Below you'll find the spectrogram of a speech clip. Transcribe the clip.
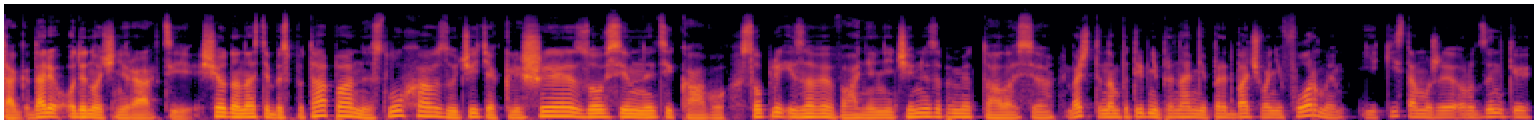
Так, далі одиночні реакції. Ще одна Настя без Потапа, не слухав, звучить як кліше, зовсім не цікаво. Соплі і завивання, нічим не запам'яталася. Бачите, нам потрібні принаймні передбачувані форми, якісь там може родзинки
